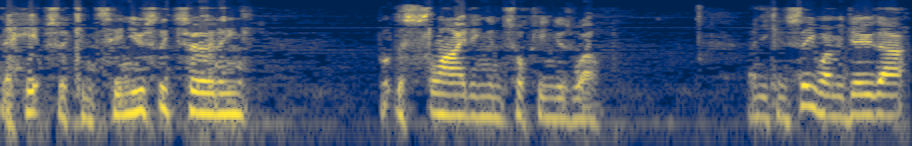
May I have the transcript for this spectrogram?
The hips are continuously turning, but they're sliding and tucking as well. And you can see when we do that,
